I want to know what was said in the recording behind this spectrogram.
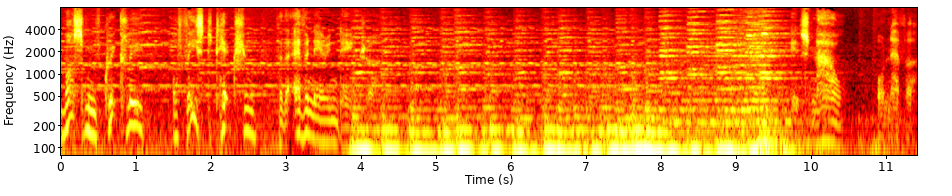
must move quickly or face detection for the ever nearing danger. It's now or never.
